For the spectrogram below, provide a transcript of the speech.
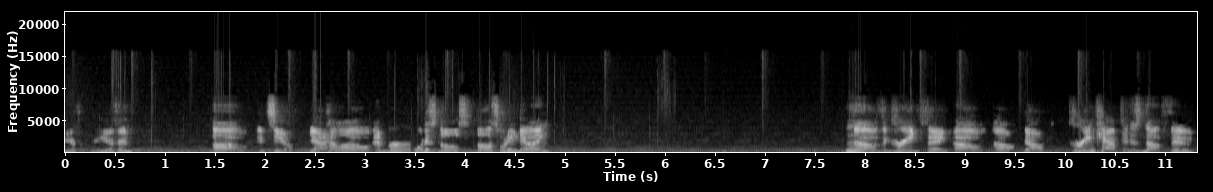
You food? Oh, it's you. Yeah, hello, Ember. What is Nos? Nos, what are you doing? No, the green thing. Oh, oh, no. Green captain is not food.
